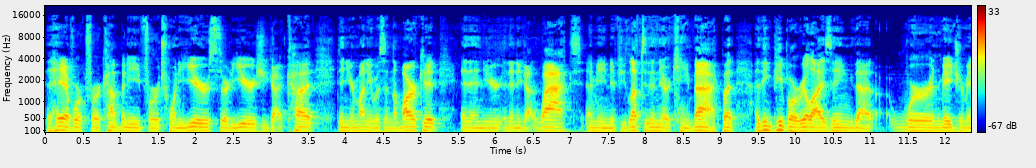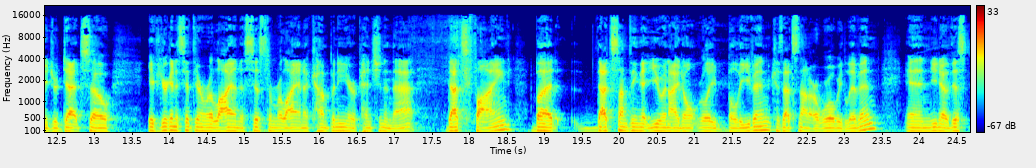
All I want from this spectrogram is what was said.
that hey, I've worked for a company for 20 years, 30 years. You got cut, then your money was in the market, and then you're and then it got whacked. I mean, if you left it in there, it came back. But I think people are realizing that we're in major, major debt. So if you're going to sit there and rely on the system, rely on a company or a pension and that, that's fine. But that's something that you and I don't really believe in because that's not our world we live in. And you know this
